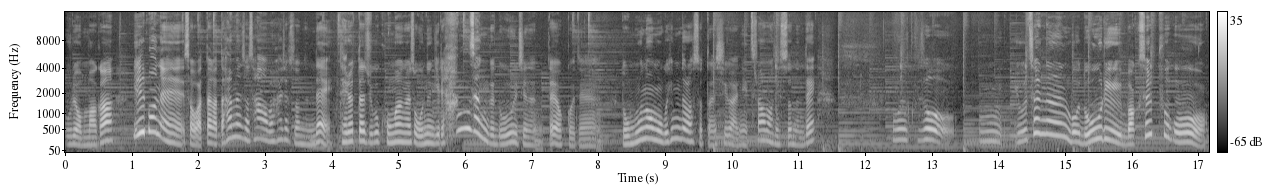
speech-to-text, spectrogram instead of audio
우리 엄마가 일본에서 왔다 갔다 하면서 사업을 하셨었는데 데려다 주고 공항에서 오는 길이 항상 그 노을 지는 때였거든. 너무너무 그 힘들었었던 시간이 트라우마 됐었는데 어, 그래서 음, 요새는 뭐 노을이 막 슬프고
